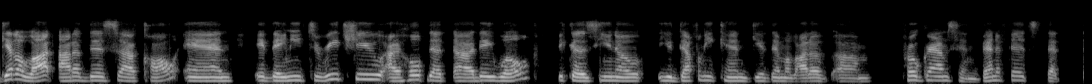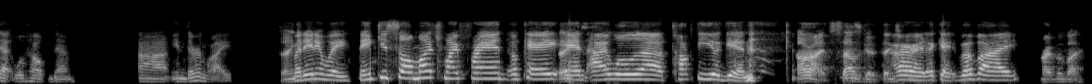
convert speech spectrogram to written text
get a lot out of this uh, call. And if they need to reach you, I hope that uh, they will because you know you definitely can give them a lot of um, programs and benefits that that will help them uh, in their life. Thank but you. anyway, thank you so much, my friend. Okay, Thanks. and I will uh, talk to you again. All right, sounds good. Thanks. All right. Okay. Bye bye. All right, bye bye.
